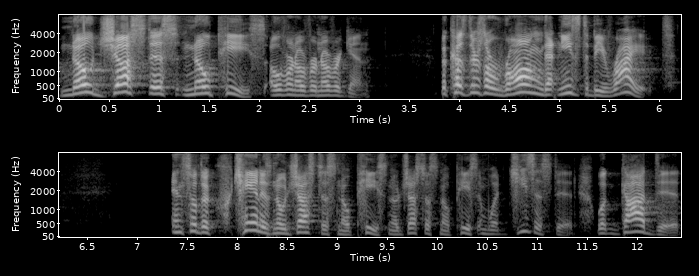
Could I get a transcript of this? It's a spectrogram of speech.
no justice, no peace, over and over and over again? Because there's a wrong that needs to be right. And so the chant is no justice, no peace, no justice, no peace. And what Jesus did, what God did,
